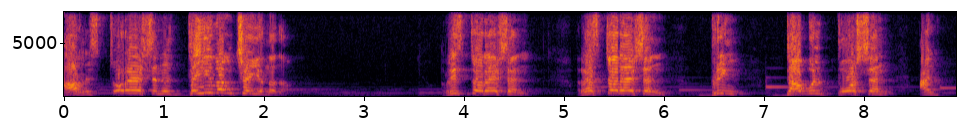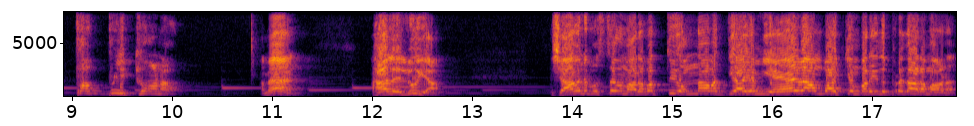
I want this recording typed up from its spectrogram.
ആ റിസ്റ്റോറേഷനിൽ ദൈവം ചെയ്യുന്നത്. Restoration restoration bring double portion and public honour hallelujah ഷാവിന്റെ പുസ്തകം അറുപത്തി ഒന്നാം അധ്യായം ഏഴാം വാക്യം പറയുന്ന പ്രകാരമാണ്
